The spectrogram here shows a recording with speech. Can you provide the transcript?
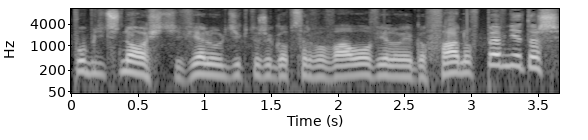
publiczności, wielu ludzi, którzy go obserwowało, wielu jego fanów, pewnie też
